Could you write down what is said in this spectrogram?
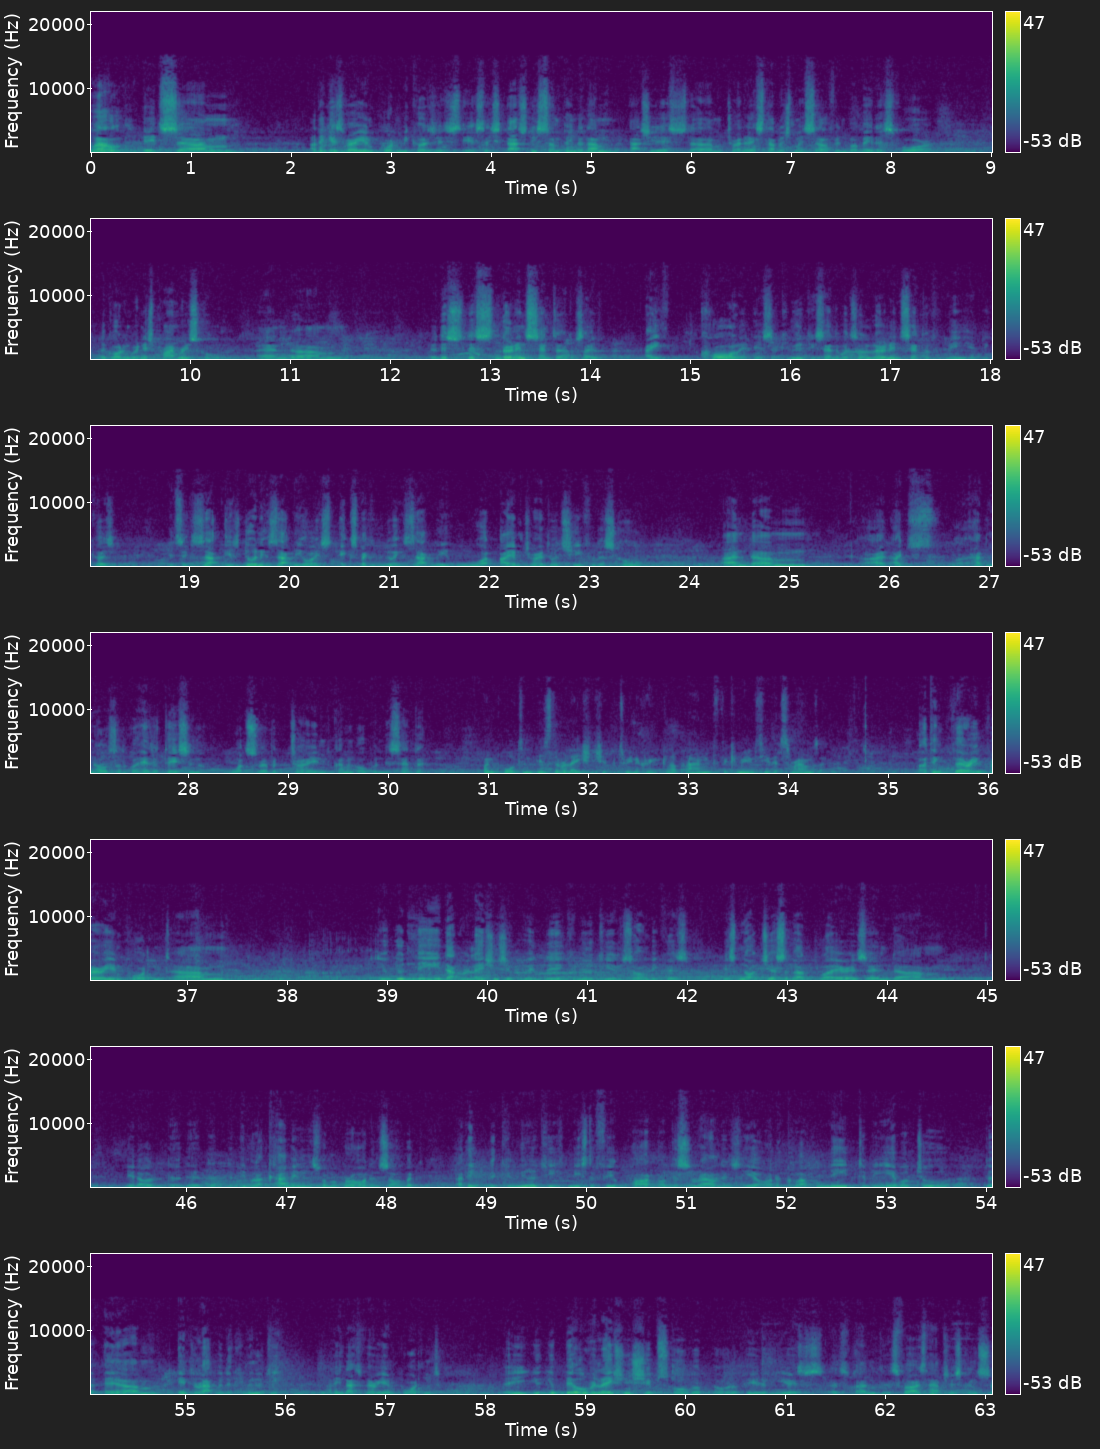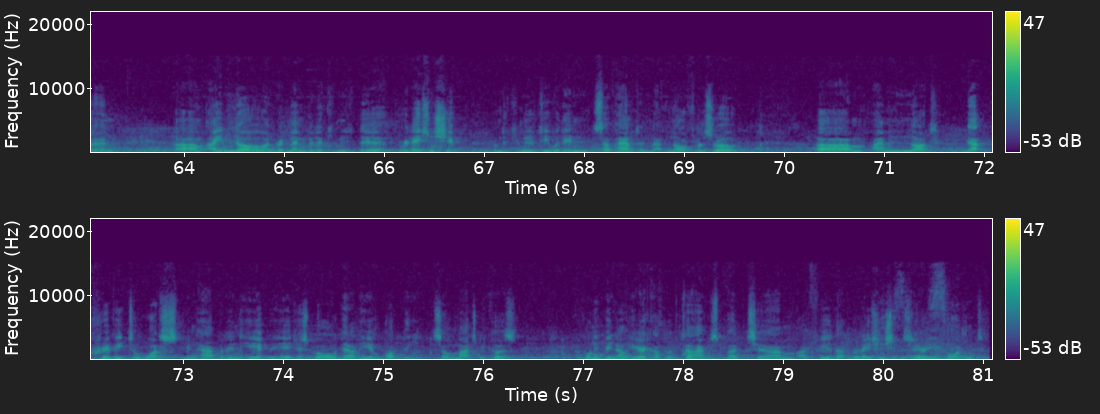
Well, it's. Um, I think it's very important because it's, it's actually something that I'm actually um, trying to establish myself in Barbados for the Gordon Greenidge Primary School, and um, this this learning centre, as I, I call it, is a community centre, but it's a learning centre for me because it's exact it's doing exactly or it's expected to do exactly what I am trying to achieve for the school, and um, I, I just had no sort of a hesitation whatsoever to try and come and open this centre. How important is the relationship between a cricket club and the community that surrounds it? I think very, very important. Um, you, you need that relationship with the community and so on because it's not just about players and um, you know the, the, the, people that come in from abroad and so on, but I think the community needs to feel part of the surroundings here, or the club need to be able to, to um, interact with the community. I think that's very important. Uh, you, you, build relationships over over the period of years, as, and as far as Hampshire is concerned, um, I know and remember the, the, relationship from the community within Southampton at Northlands Road. Um, I'm not that privy to what's been happening here at the Ageas Bowl down here in Botley so much because I've only been out here a couple of times, but um, I feel that relationship is very important.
